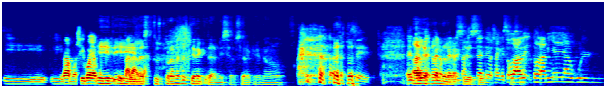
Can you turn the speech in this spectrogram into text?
y, vamos, y voy a cumplir y, y tus promesas tienen que ir a misa, o sea que no... sí. Entonces, pero, pero imagínate, o sea que todavía, todavía hay algún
